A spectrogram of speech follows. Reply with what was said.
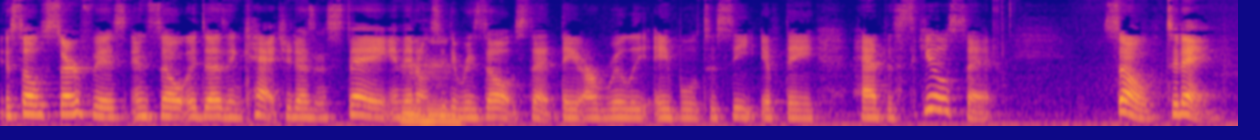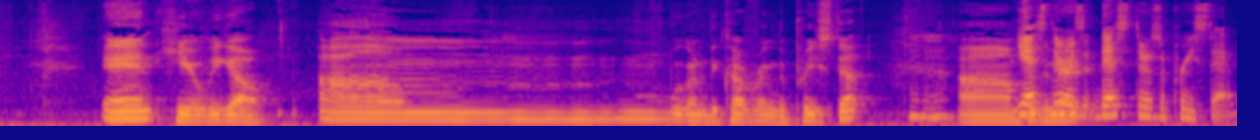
It's so surface and so it doesn't catch, it doesn't stay, and they mm-hmm. don't see the mm-hmm. results that they are really able to see if they had the skill set." So, today, And here we go. Um, we're going to be covering the pre-step. Mm-hmm. Um, yes, the there mar- is. Yes, there's a pre-step.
